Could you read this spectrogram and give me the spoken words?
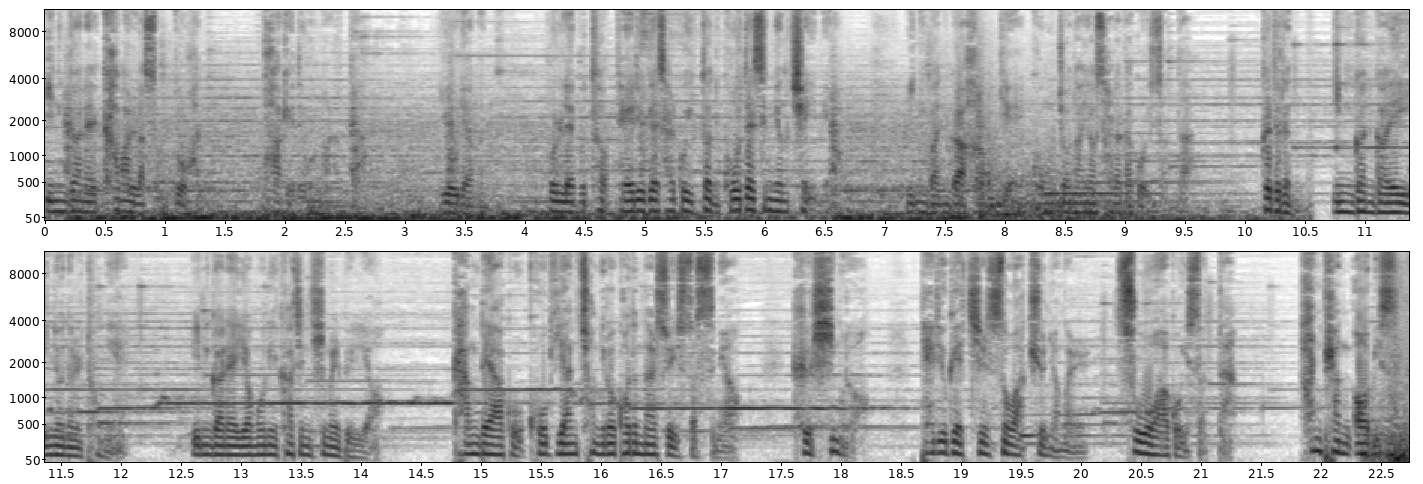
인간의 카발라성 또한 파괴되고 말았다. 요량은 본래부터 대륙에 살고 있던 고대 생명체이며 인간과 함께 공존하여 살아가고 있었다. 그들은 인간과의 인연을 통해 인간의 영혼이 가진 힘을 빌려 강대하고 고귀한 천위로 거듭날 수 있었으며 그 힘으로 대륙의 질서와 균형을 수호하고 있었다. 한편 어비스는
